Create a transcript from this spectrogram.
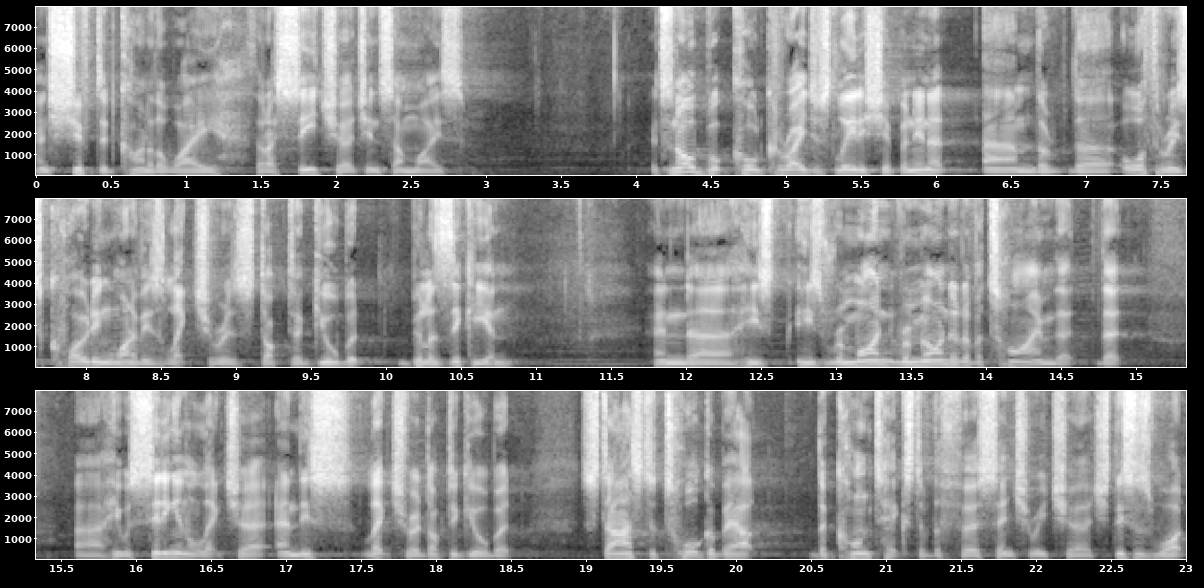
and shifted kind of the way that I see church in some ways. It's an old book called Courageous Leadership, and in it, um, the, the author is quoting one of his lecturers, Dr. Gilbert Bilezikian. And uh, he's, he's remind, reminded of a time that, that uh, he was sitting in a lecture, and this lecturer, Dr. Gilbert, starts to talk about the context of the first century church. This is what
